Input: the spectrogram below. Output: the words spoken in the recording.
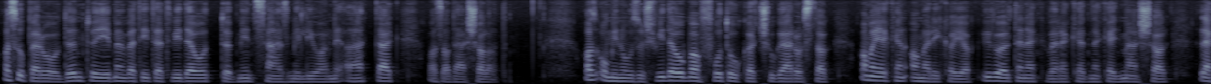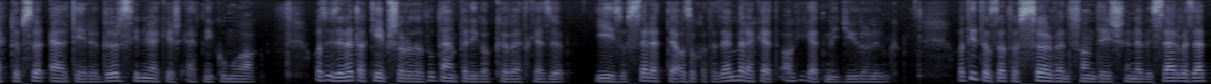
A Super Bowl döntőjében vetített videót több mint 100 millióan látták az adás alatt. Az ominózus videóban fotókat sugároztak, amelyeken amerikaiak üvöltenek, verekednek egymással, legtöbbször eltérő bőrszínűek és etnikumúak. Az üzenet a képsorozat után pedig a következő. Jézus szerette azokat az embereket, akiket mi gyűlölünk. A titokzatos Servant Foundation nevű szervezet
